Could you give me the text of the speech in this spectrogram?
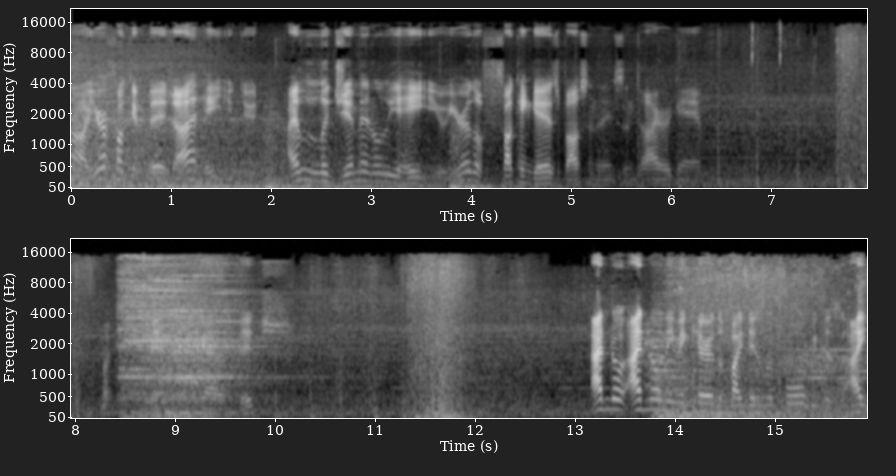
Oh, you're a fucking bitch. I hate you, dude. I legitimately hate you. You're the fucking gayest boss in this entire game. Fucking bitch. bitch. I don't. I don't even care if the fight didn't look cool because I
